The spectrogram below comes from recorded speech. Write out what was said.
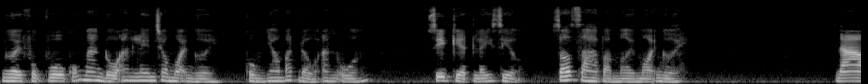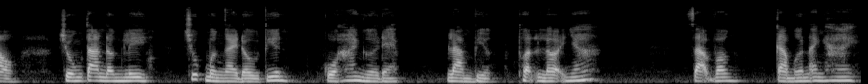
Người phục vụ cũng mang đồ ăn lên cho mọi người. Cùng nhau bắt đầu ăn uống. Sĩ Kiệt lấy rượu, rót ra và mời mọi người. Nào, chúng ta nâng ly. Chúc mừng ngày đầu tiên của hai người đẹp. Làm việc thuận lợi nhá. Dạ vâng, cảm ơn anh hai.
